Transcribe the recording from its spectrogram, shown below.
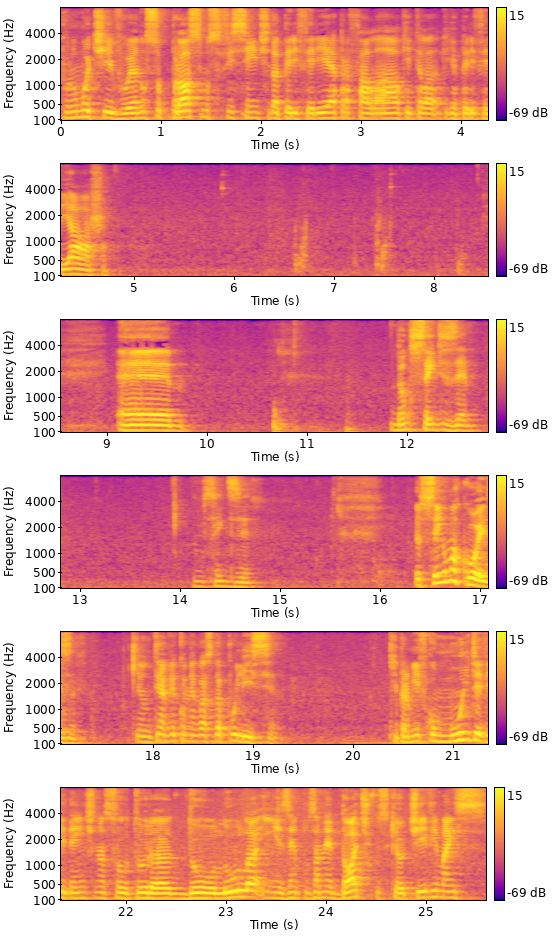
Por um motivo, eu não sou próximo o suficiente da periferia para falar o que, que, ela, o que a periferia acha. É... Não sei dizer. Não sei dizer. Eu sei uma coisa que não tem a ver com o negócio da polícia, que para mim ficou muito evidente na soltura do Lula em exemplos anedóticos que eu tive, mas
